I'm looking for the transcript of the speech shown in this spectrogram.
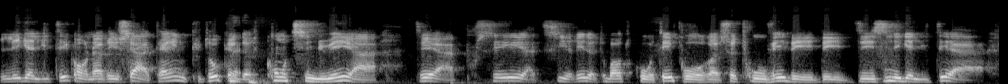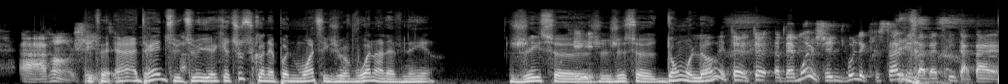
l'égalité qu'on a réussi à atteindre plutôt que de continuer à, à pousser, à tirer de tout bord, de tout côté pour euh, se trouver des, des, des inégalités à, à arranger. Adrien, tu, tu, il y a quelque chose que tu connais pas de moi, c'est que je vois dans l'avenir. J'ai ce, j'ai ce don-là. ben moi, j'ai une boule de cristal, mais ma batterie est à terre.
